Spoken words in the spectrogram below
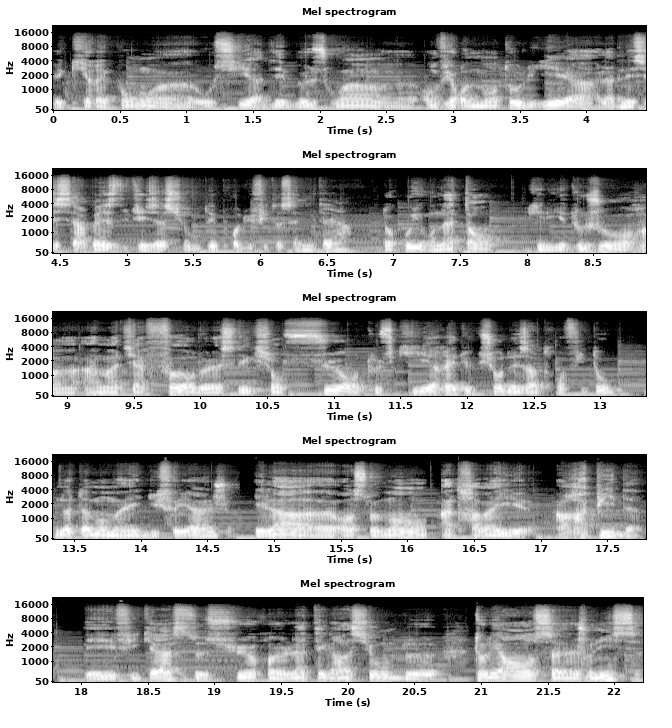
et qui répond euh, aussi à des besoins euh, environnementaux liés à la nécessaire baisse d'utilisation des produits phytosanitaires. Donc oui, on attend qu'il y ait toujours un, un, maintien fort de la sélection sur tout ce qui est réduction des intrants phyto, notamment maladies du feuillage. Et là, euh, en ce moment, un travail rapide et efficace sur l'intégration de tolérance à la jaunisse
